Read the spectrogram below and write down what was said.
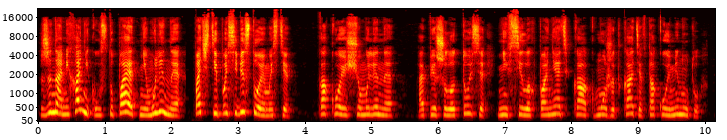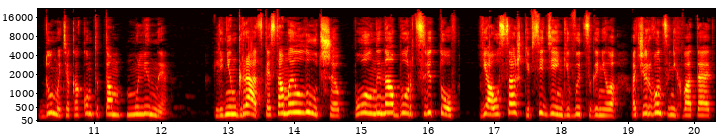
Жена механика уступает мне мулине, почти по себестоимости». «Какое еще мулине?» – опешила Тося, не в силах понять, как может Катя в такую минуту думать о каком-то там мулине. Ленинградская, самая лучшая, полный набор цветов. Я у Сашки все деньги выцеганила, а червонца не хватает.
